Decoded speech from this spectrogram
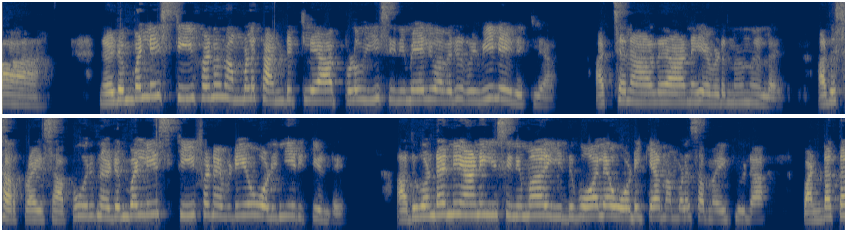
ആ നെടുമ്പള്ളി സ്റ്റീഫനെ നമ്മൾ കണ്ടിട്ടില്ല. അപ്പോഴും ഈ സിനിമയിലും അവർ റിവീൽ ചെയ്തിട്ടില്ല. അച്ഛൻ ആരാണ് എവിടെ നിന്നുള്ളത് അത് സർപ്രൈസ് അപ്പൊ ഒരു നെടുമ്പള്ളി സ്റ്റീഫൻ എവിടെയോ ഒളിഞ്ഞിരിക്കുന്നുണ്ട്. അതുകൊണ്ട് തന്നെയാണ് ഈ സിനിമ ഇതുപോലെ ഓടിക്കാൻ നമ്മൾ സമ്മതിക്കൂല. പണ്ടത്തെ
